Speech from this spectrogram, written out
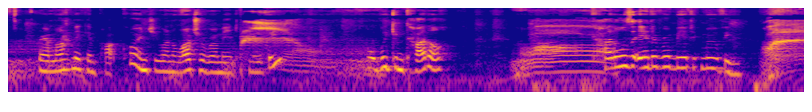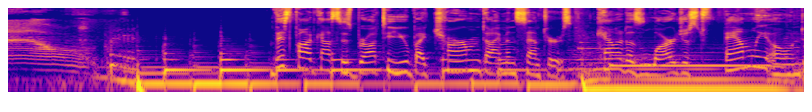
Okay. Grandma's making popcorn. Do you want to watch a romantic movie? Well, we can cuddle. Cuddles and a romantic movie. This podcast is brought to you by Charm Diamond Centres, Canada's largest family owned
